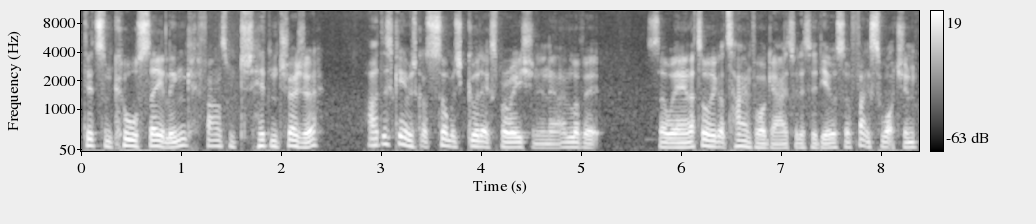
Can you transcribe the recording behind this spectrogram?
did some cool sailing, found some hidden treasure. Oh, this game has got so much good exploration in it, I love it. So uh, that's all we got time for guys for this video, so thanks for watching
